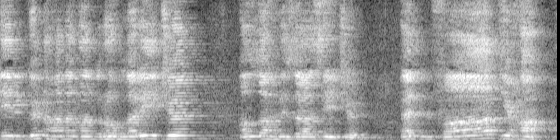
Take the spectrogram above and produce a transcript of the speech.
Nilgün Hanım'ın ruhları için, Allah rızası için. El Fatiha.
